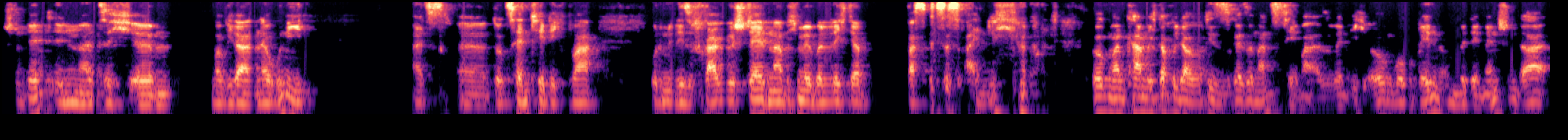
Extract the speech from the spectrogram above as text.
StudentInnen, als ich ähm, mal wieder an der Uni als äh, Dozent tätig war, wurde mir diese Frage gestellt und habe ich mir überlegt, ja, was ist es eigentlich? Irgendwann kam ich doch wieder auf dieses Resonanzthema. Also wenn ich irgendwo bin und mit den Menschen da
